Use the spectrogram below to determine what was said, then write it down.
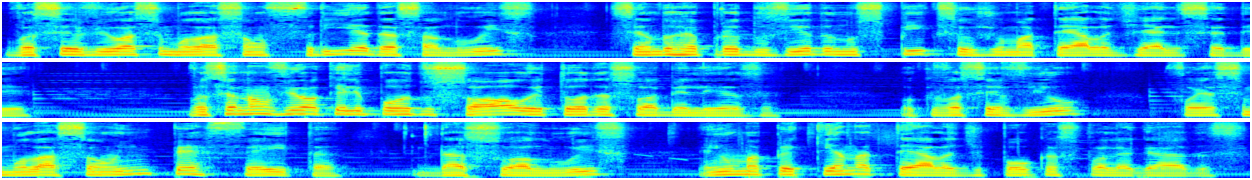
Você viu a simulação fria dessa luz sendo reproduzida nos pixels de uma tela de LCD. Você não viu aquele pôr do sol e toda a sua beleza. O que você viu foi a simulação imperfeita da sua luz em uma pequena tela de poucas polegadas.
